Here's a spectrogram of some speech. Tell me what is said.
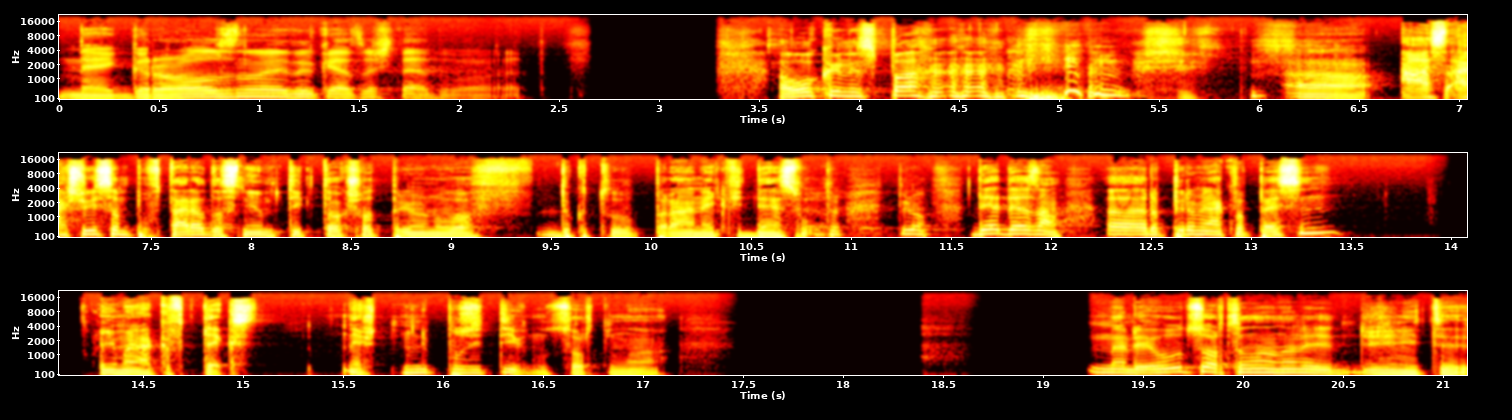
Не, грозно е да казваш тази дума, брат. А лока не спа. А, аз actually съм повтарял да снимам TikTok, защото примерно в, докато правя някакви ден. Примерно, де, де, знам, рапирам някаква песен, има някакъв текст. Нещо нали, позитивно, от сорта на Нали, от сорта на нали, жените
